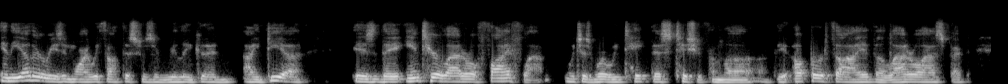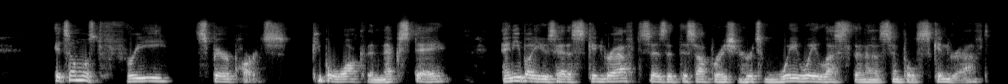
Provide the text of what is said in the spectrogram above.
And the other reason why we thought this was a really good idea is the anterolateral thigh flap, which is where we take this tissue from the, the upper thigh, the lateral aspect, it's almost free spare parts. People walk the next day. Anybody who's had a skin graft says that this operation hurts way, way less than a simple skin graft.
